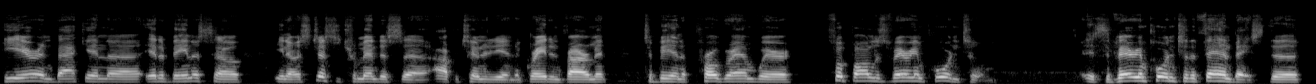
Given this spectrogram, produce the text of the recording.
here and back in uh, Itta Bena. So, you know, it's just a tremendous uh, opportunity and a great environment to be in a program where football is very important to them. It's very important to the fan base, the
